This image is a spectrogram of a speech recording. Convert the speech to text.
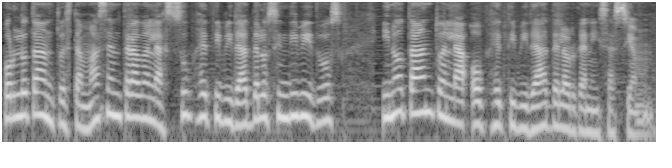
Por lo tanto, está más centrado en la subjetividad de los individuos y no tanto en la objetividad de la organización.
